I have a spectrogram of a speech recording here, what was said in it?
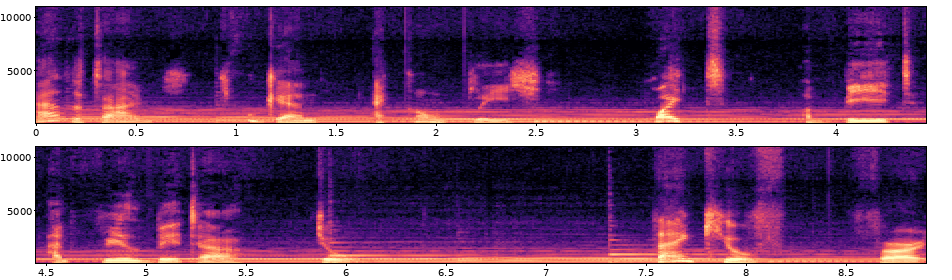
at a time, you can accomplish quite a bit and feel better too. Thank you for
